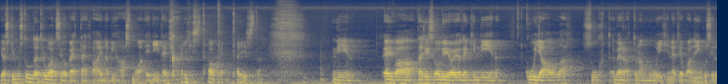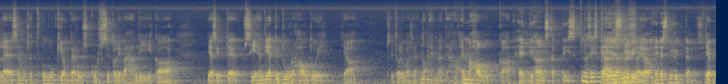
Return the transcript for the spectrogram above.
joskin musta tuntuu, että ruotsiopettajat aina vihas mua eniten kaikista opettajista. Niin ei vaan, tai siis oli jo jotenkin niin kujalla suht verrattuna muihin, että jopa niin kuin silleen semmoiset lukion peruskurssit oli vähän liikaa. Ja sitten siihen tietty turhautui ja sitten oli vaan se, että no en mä, tehdä, en mä halukkaan. Heitti hanskat tiskiin. No siis ei edes, käytännössä, yrit, joo. ei edes yrittänyt sitä. Jep.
